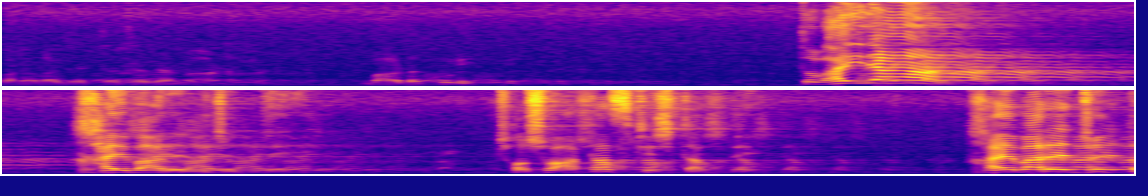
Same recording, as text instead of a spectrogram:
কটা বাজে? বারোটা কুড়ি। তো ভাইজান খাইবারের যুদ্ধে ছশো আঠাশ খ্রিস্টাব্দে খাইবারের যুদ্ধ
